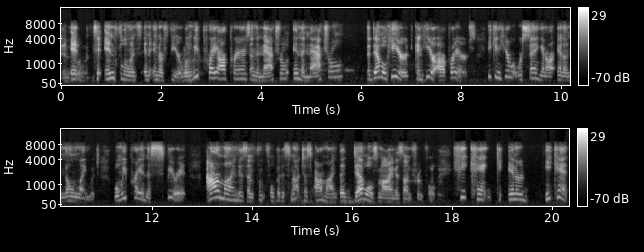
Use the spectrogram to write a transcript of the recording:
Yeah. it to influence and interfere. When we pray our prayers in the natural in the natural the devil here can hear our prayers. He can hear what we're saying in our in a known language. When we pray in the spirit our mind is unfruitful but it's not just our mind the devil's mind is unfruitful he can't enter he can't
